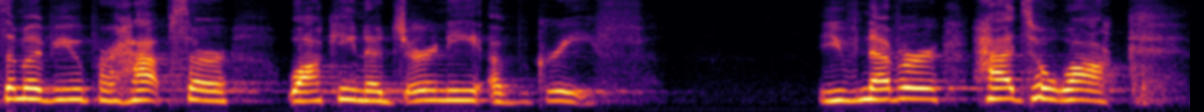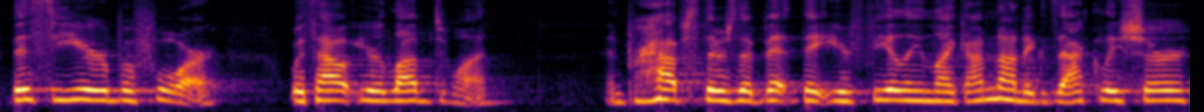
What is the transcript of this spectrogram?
Some of you perhaps are walking a journey of grief. You've never had to walk this year before without your loved one. And perhaps there's a bit that you're feeling like, I'm not exactly sure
